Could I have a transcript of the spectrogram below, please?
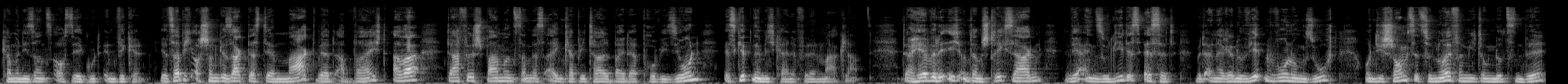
kann man die sonst auch sehr gut entwickeln. Jetzt habe ich auch schon gesagt, dass der Marktwert abweicht, aber dafür sparen wir uns dann das Eigenkapital bei der Provision. Es es gibt nämlich keine für den Makler. Daher würde ich unterm Strich sagen, wer ein solides Asset mit einer renovierten Wohnung sucht und die Chance zur Neuvermietung nutzen will,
